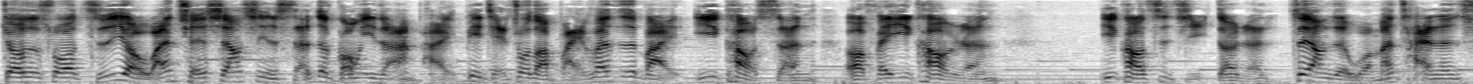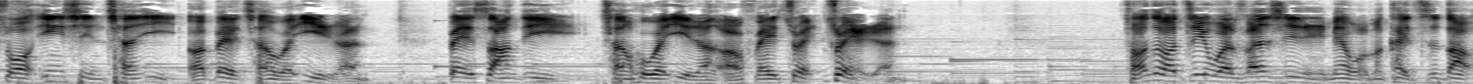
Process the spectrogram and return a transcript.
就是说，只有完全相信神的公义的安排，并且做到百分之百依靠神，而非依靠人、依靠自己的人，这样子我们才能说因信称义而被称为义人，被上帝称呼为义人，而非罪罪人。从这个经文分析里面，我们可以知道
